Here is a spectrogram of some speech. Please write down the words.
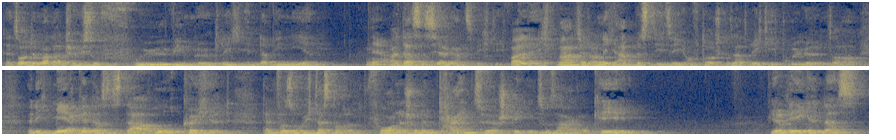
dann sollte man natürlich so früh wie möglich intervenieren. Ja. Weil das ist ja ganz wichtig. Weil ich warte doch nicht ab, bis die sich auf Deutsch gesagt richtig prügeln, sondern wenn ich merke, dass es da hochköchelt, dann versuche ich das doch vorne schon im Keim zu ersticken, zu sagen, okay, wir regeln das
